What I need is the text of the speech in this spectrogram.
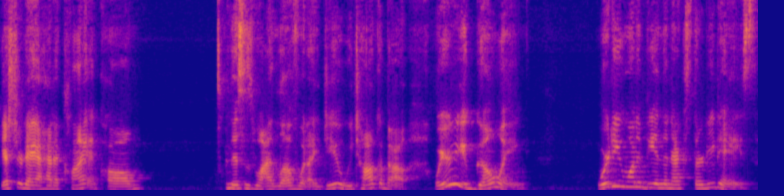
Yesterday, I had a client call. This is why I love what I do. We talk about where are you going? Where do you want to be in the next 30 days?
